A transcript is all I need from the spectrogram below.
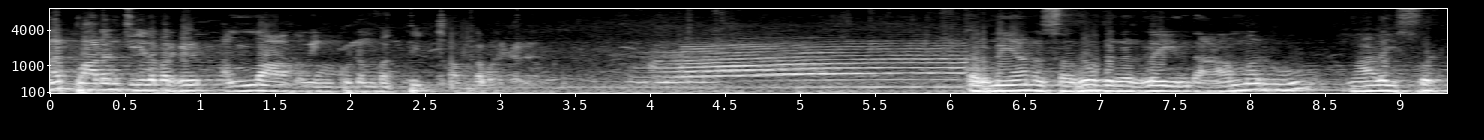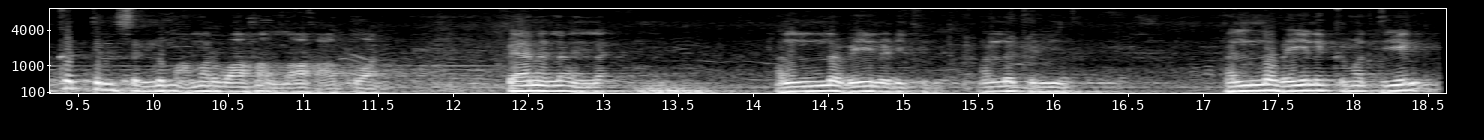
மனப்பாடம் செய்தவர்கள் அல்லாஹுவின் குடும்பத்தை சார்ந்தவர்கள். அருமையான சகோதரர்களை இந்த அமர்வு நாளை சொர்க்கத்தில் செல்லும் அமர்வாக அல்லாஹ் ஆக்குவான். ஃபேனெல்லாம் இல்லை. நல்ல வெயில் அடிக்குது. நல்ல தெரியுது. நல்ல வெயிலுக்கு மத்தியில்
